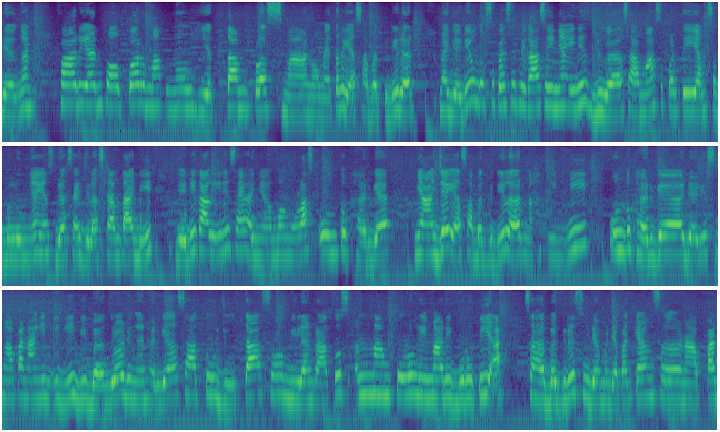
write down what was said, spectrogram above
dengan varian popper Magnum hitam plus manometer ya sahabat bediler Nah jadi untuk spesifikasinya ini juga sama seperti yang sebelumnya yang sudah saya jelaskan tadi. Jadi kali ini saya hanya mengulas untuk harga aja ya sahabat bediler Nah ini untuk harga dari senapan angin ini dibanderol dengan harga Rp1.965.000 sahabat bediler sudah mendapatkan senapan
